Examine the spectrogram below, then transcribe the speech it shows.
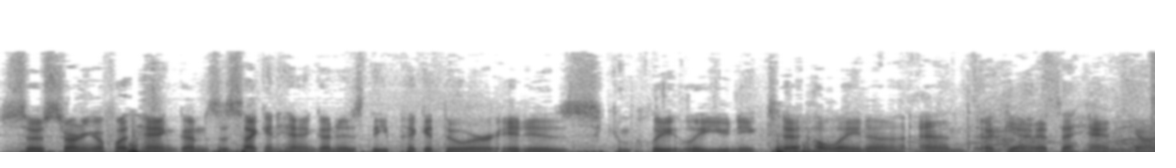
So starting off with handguns, the second handgun is the Picador. It is completely unique to Helena, and again, it's a handgun.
